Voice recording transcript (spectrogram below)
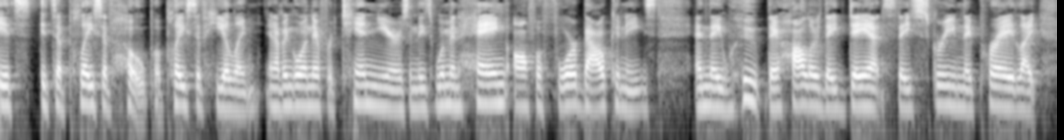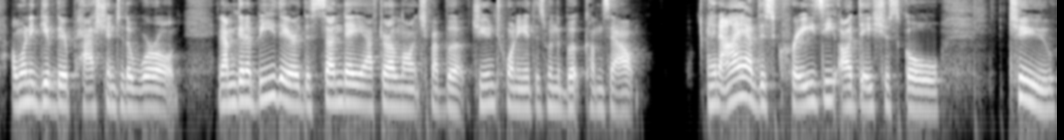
It's it's a place of hope, a place of healing. And I've been going there for 10 years and these women hang off of four balconies and they hoop, they holler, they dance, they scream, they pray like I want to give their passion to the world. And I'm going to be there the Sunday after I launch my book. June 20th is when the book comes out. And I have this crazy audacious goal to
